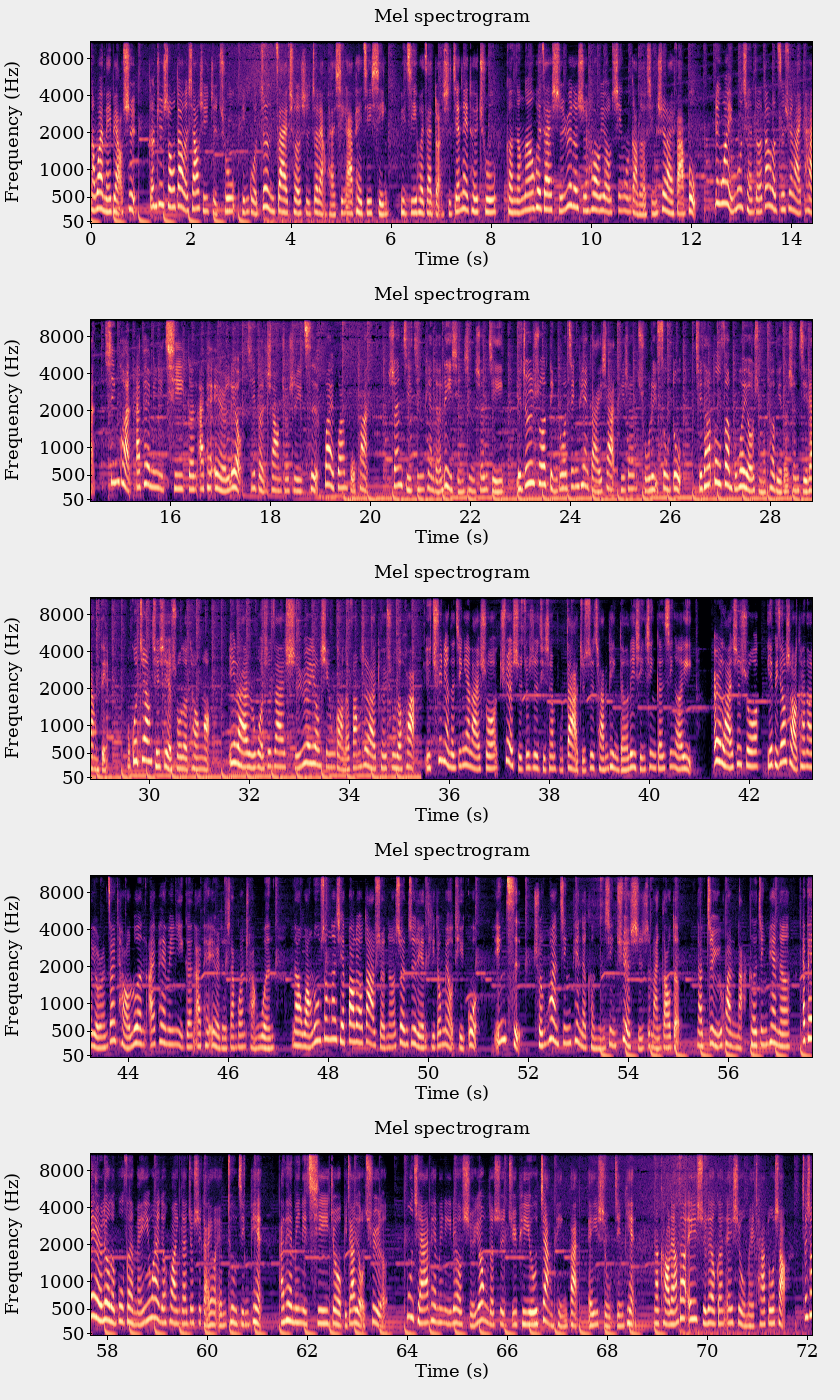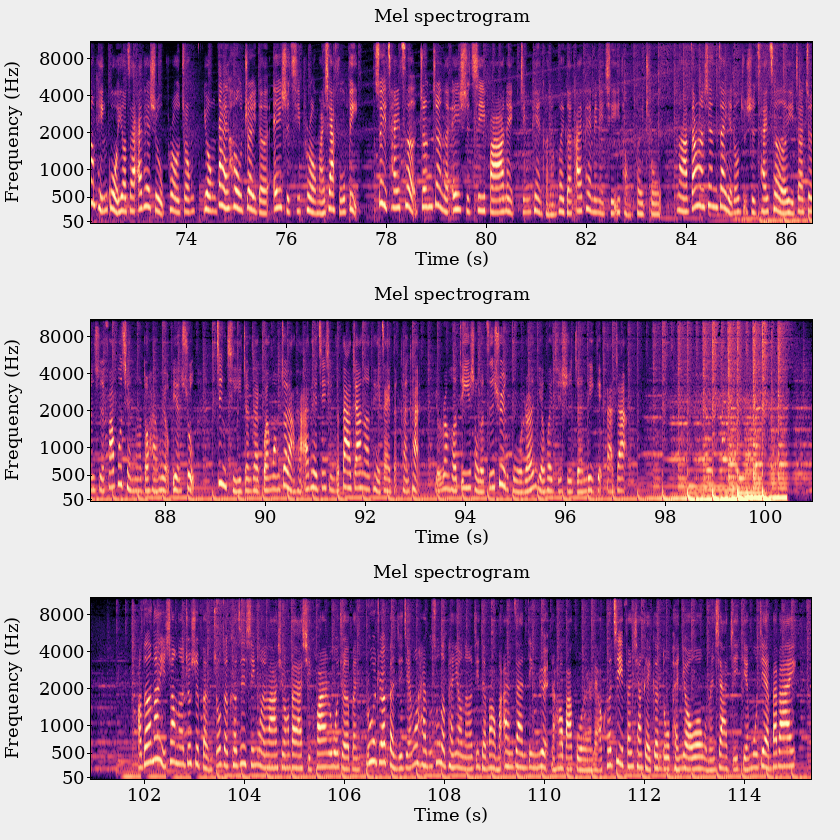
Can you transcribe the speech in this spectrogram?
那外媒表示，根据收到的消息指出，苹果正在测试这两台新 iPad 机型，预计会在短时间内推出，可能呢会在十月的时候用新闻稿的形式来发布。另外，以目前得到的资讯来看，新款 iPad mini 七跟 iPad Air 六基本上就是一次外观不换。升级晶片的例行性升级，也就是说，顶多晶片改一下，提升处理速度，其他部分不会有什么特别的升级亮点。不过这样其实也说得通哦。一来，如果是在十月用新闻稿的方式来推出的话，以去年的经验来说，确实就是提升不大，只是产品的例行性更新而已。二来是说，也比较少看到有人在讨论 iPad mini 跟 iPad Air 的相关传闻。那网络上那些爆料大神呢，甚至连提都没有提过，因此纯换晶片的可能性确实是蛮高的。那至于换哪颗晶片呢？iPad Air 六的部分没意外的话，应该就是改用 M2 晶片。iPad mini 七就比较有趣了，目前 iPad mini 六使用的是 GPU 降频版 A 十五晶片。那考量到 A 十六跟 A 十五没差多少。加上苹果又在 iPad 十五 Pro 中用带后缀的 A 十七 Pro 埋下伏笔，所以猜测真正的 A 十七 Bionic 晶片可能会跟 iPad mini 七一同推出。那当然现在也都只是猜测而已，在正式发布前呢，都还会有变数。近期正在观望这两台 iPad 机型的大家呢，可以再等看看，有任何第一手的资讯，果仁也会及时整理给大家。好的，那以上呢就是本周的科技新闻啦，希望大家喜欢。如果觉得本如果觉得本集节目还不错的朋友呢，记得帮我们按赞、订阅，然后把果仁聊科技分享给更多朋友哦。我们下集节目见，拜拜。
